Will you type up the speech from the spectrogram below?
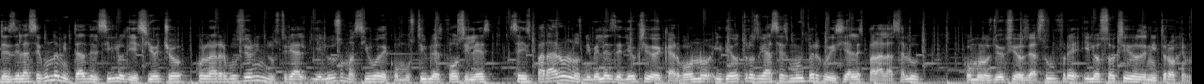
Desde la segunda mitad del siglo XVIII, con la revolución industrial y el uso masivo de combustibles fósiles, se dispararon los niveles de dióxido de carbono y de otros gases muy perjudiciales para la salud, como los dióxidos de azufre y los óxidos de nitrógeno.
